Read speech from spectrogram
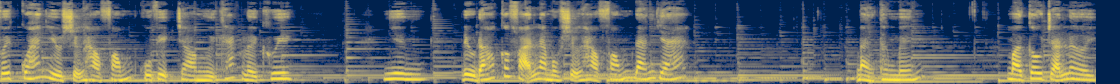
với quá nhiều sự hào phóng của việc cho người khác lời khuyên. Nhưng điều đó có phải là một sự hào phóng đáng giá? Bạn thân mến. Mọi câu trả lời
